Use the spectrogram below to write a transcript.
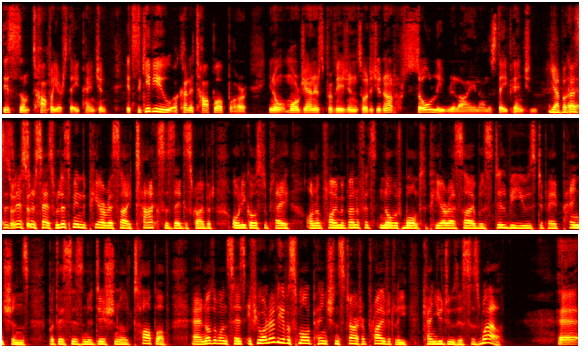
this is on top of your state pension. It's to give you a kind of top up or you know more generous provision, so that you're not solely relying on the state pension. Yeah, because Uh, as so- the listener so- says, will this mean the PRSI tax, as they describe it, only goes to pay unemployment benefits? No, it won't. The PRSI will still be used to pay pensions, but this is an additional top up. another one says, if you already have a small pension starter privately, can you do this as well? Uh,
